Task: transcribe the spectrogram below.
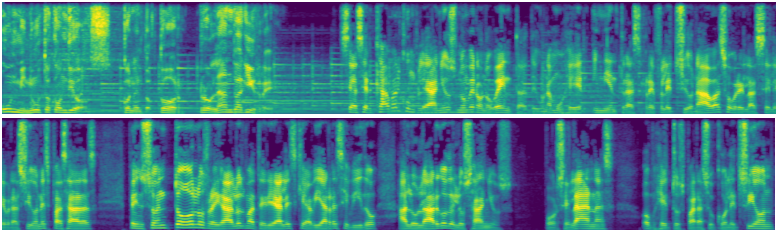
Un Minuto con Dios, con el doctor Rolando Aguirre. Se acercaba el cumpleaños número 90 de una mujer y mientras reflexionaba sobre las celebraciones pasadas, pensó en todos los regalos materiales que había recibido a lo largo de los años, porcelanas, objetos para su colección,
